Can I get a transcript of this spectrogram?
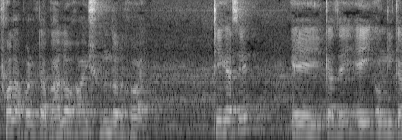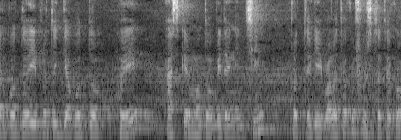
ফলাফলটা ভালো হয়, সুন্দর হয়। ঠিক আছে? এই কাজে এই অঙ্গীকারবদ্ধ, এই প্রতিজ্ঞাবদ্ধ হয়ে আজকের মতো বিদায় নিচ্ছি। প্রত্যেকেই ভালো থাকো, সুস্থ থাকো।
